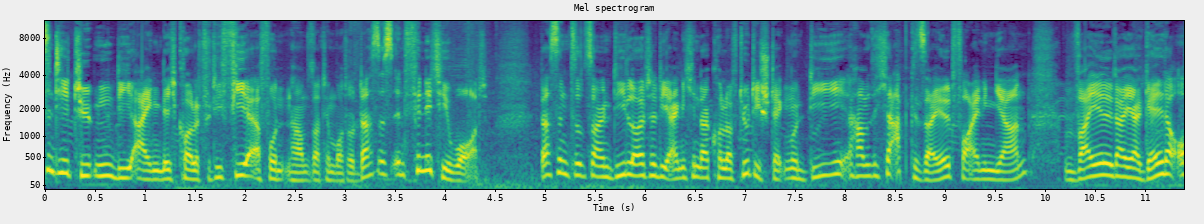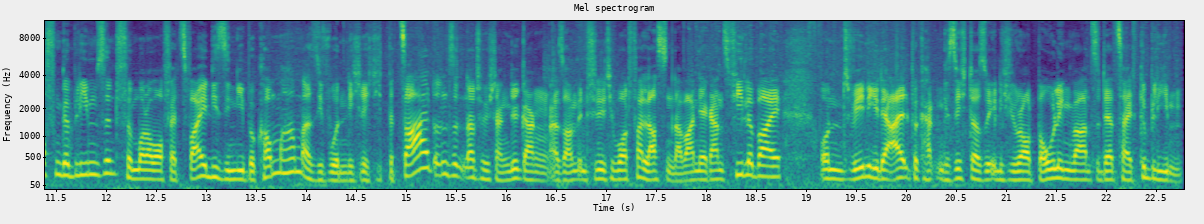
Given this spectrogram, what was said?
sind die Typen, die eigentlich Call of Duty 4 erfunden haben, so nach dem Motto. Das ist Infinity Ward. Das sind sozusagen die Leute, die eigentlich in der Call of Duty stecken und die haben sich ja abgeseilt vor einigen Jahren, weil da ja Gelder offen geblieben sind für Modern Warfare 2, die sie nie bekommen haben. Also sie wurden nicht richtig bezahlt und sind natürlich dann gegangen, also haben Infinity Ward verlassen. Da waren ja ganz viele bei und wenige der altbekannten Gesichter, so ähnlich wie Route Bowling, waren zu der Zeit geblieben.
